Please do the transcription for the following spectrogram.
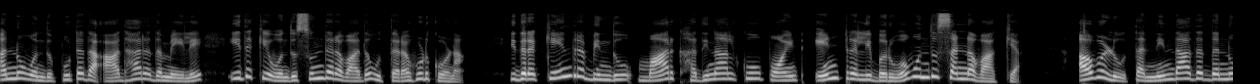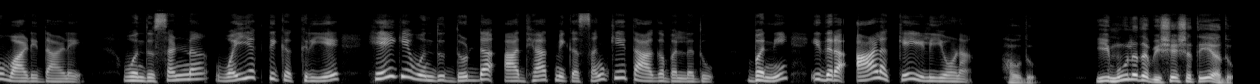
ಅನ್ನೋ ಒಂದು ಪುಟದ ಆಧಾರದ ಮೇಲೆ ಇದಕ್ಕೆ ಒಂದು ಸುಂದರವಾದ ಉತ್ತರ ಹುಡುಕೋಣ. ಇದರ ಕೇಂದ್ರ ಬಿಂದು ಮಾರ್ಕ್ ಹದಿನಾಲ್ಕು ಪಾಯಿಂಟ್ ಎಂಟರಲ್ಲಿ ಬರುವ ಒಂದು ಸಣ್ಣ ವಾಕ್ಯ. ಅವಳು ತನ್ನಿಂದಾದದ್ದನ್ನು ವಾಡಿದ್ದಾಳೆ. ಒಂದು ಸಣ್ಣ ವೈಯಕ್ತಿಕ ಕ್ರಿಯೆ ಹೇಗೆ ಒಂದು ದೊಡ್ಡ ಆಧ್ಯಾತ್ಮಿಕ ಸಂಕೇತ ಆಗಬಲ್ಲದು? ಬನ್ನಿ ಇದರ ಆಳಕ್ಕೆ ಇಳಿಯೋಣ. ಹೌದು. ಈ ಮೂಲದ ವಿಶೇಷತೆಯೇ ಅದು.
